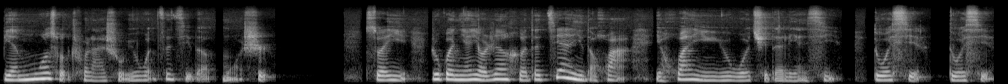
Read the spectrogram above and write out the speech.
边摸索出来属于我自己的模式。所以，如果您有任何的建议的话，也欢迎与我取得联系。多谢，多谢。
